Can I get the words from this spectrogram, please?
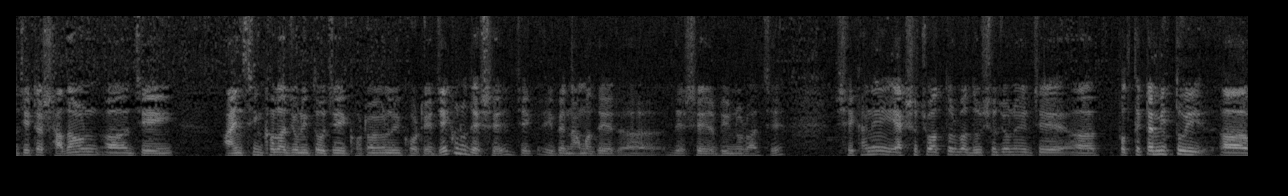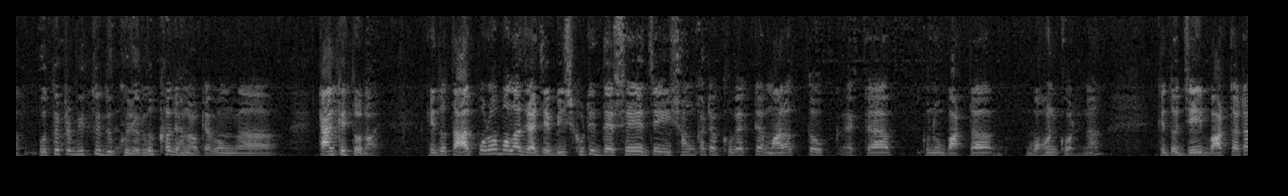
যেটা সাধারণ যে আইন শৃঙ্খলা জনিত যে ঘটনাগুলি ঘটে যে কোনো দেশে যে ইভেন আমাদের দেশের বিভিন্ন রাজ্যে সেখানে একশো চুয়াত্তর বা দুশো জনের যে প্রত্যেকটা মৃত্যুই প্রত্যেকটা মৃত্যুই দুঃখজনক। দুঃখজনক এবং কাঙ্ক্ষিত নয়। কিন্তু তারপরেও বলা যায় যে বিশ কোটির দেশে যে এই সংখ্যাটা খুব একটা মারাত্মক একটা কোনো বার্তা বহন করে না। কিন্তু যেই বার্তাটা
